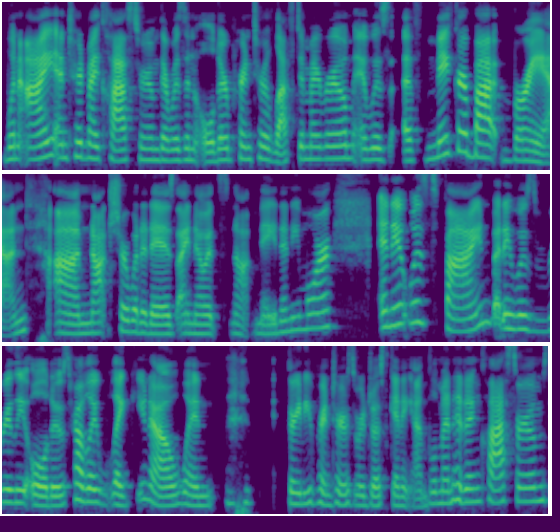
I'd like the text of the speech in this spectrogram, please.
When I entered my classroom, there was an older printer left in my room. It was a MakerBot brand. I'm not sure what it is. I know it's not made anymore. And it was fine, but it was really old. It was probably like, you know, when 3D printers were just getting implemented in classrooms.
